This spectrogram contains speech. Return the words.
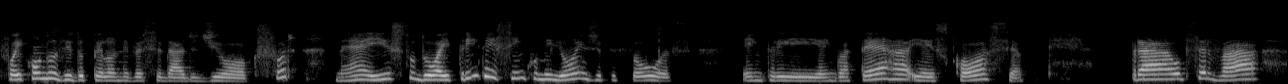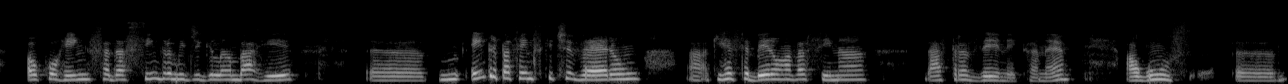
foi conduzido pela Universidade de Oxford, né, e estudou aí 35 milhões de pessoas entre a Inglaterra e a Escócia para observar a ocorrência da síndrome de Guillain-Barré uh, entre pacientes que tiveram, uh, que receberam a vacina da AstraZeneca, né? Alguns uh,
